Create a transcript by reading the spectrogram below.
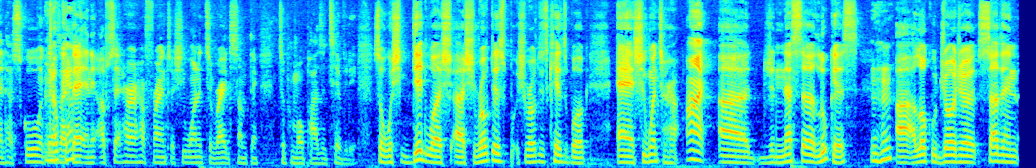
in her school and things Okay. like that, and it upset her and her friends. So she wanted to write something to promote positivity. So what she did was uh, she wrote this. She wrote this kid's book, and she went to her aunt, uh, Janessa Lucas. Uh, a local Georgia Southern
